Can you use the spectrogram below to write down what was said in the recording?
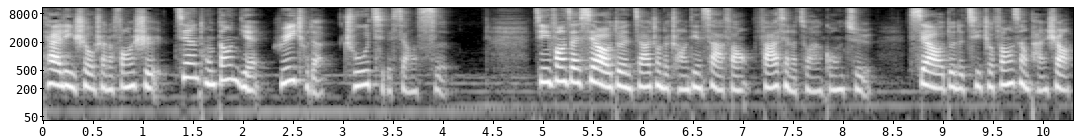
泰利受伤的方式竟然同当年 Rachel 的出奇的相似。警方在谢尔顿家中的床垫下方发现了作案工具，谢尔顿的汽车方向盘上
